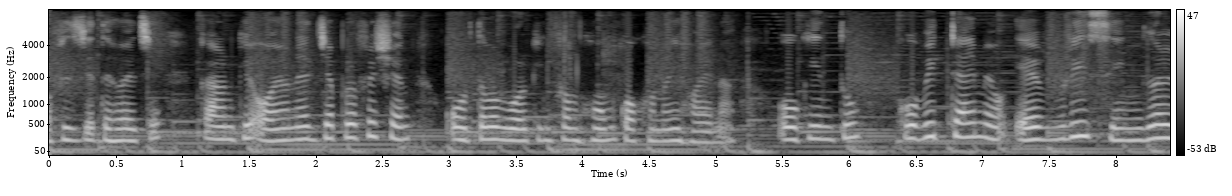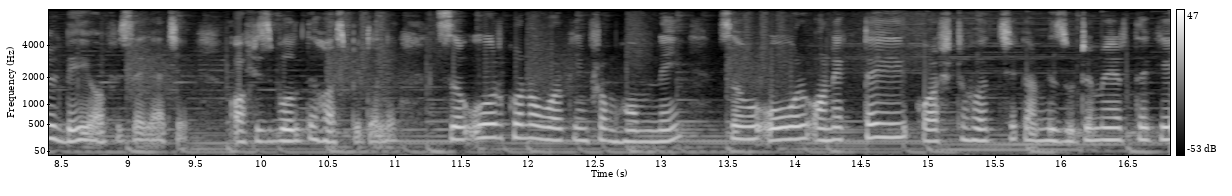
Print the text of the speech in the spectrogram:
অফিস যেতে হয়েছে, কারণ কি অয়নের যে প্রফেশন ওর তো আবার ওয়ার্কিং ফ্রম হোম কখনোই হয় না। ও কিন্তু কোভিড টাইমেও এভরি সিঙ্গেল ডে অফিসে গেছে। অফিস বলতে হসপিটালে সো ওর কোনো ওয়ার্কিং ফ্রম হোম নেই। সো ওর অনেকটাই কষ্ট হচ্ছে, কারণ জুটেমের থেকে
